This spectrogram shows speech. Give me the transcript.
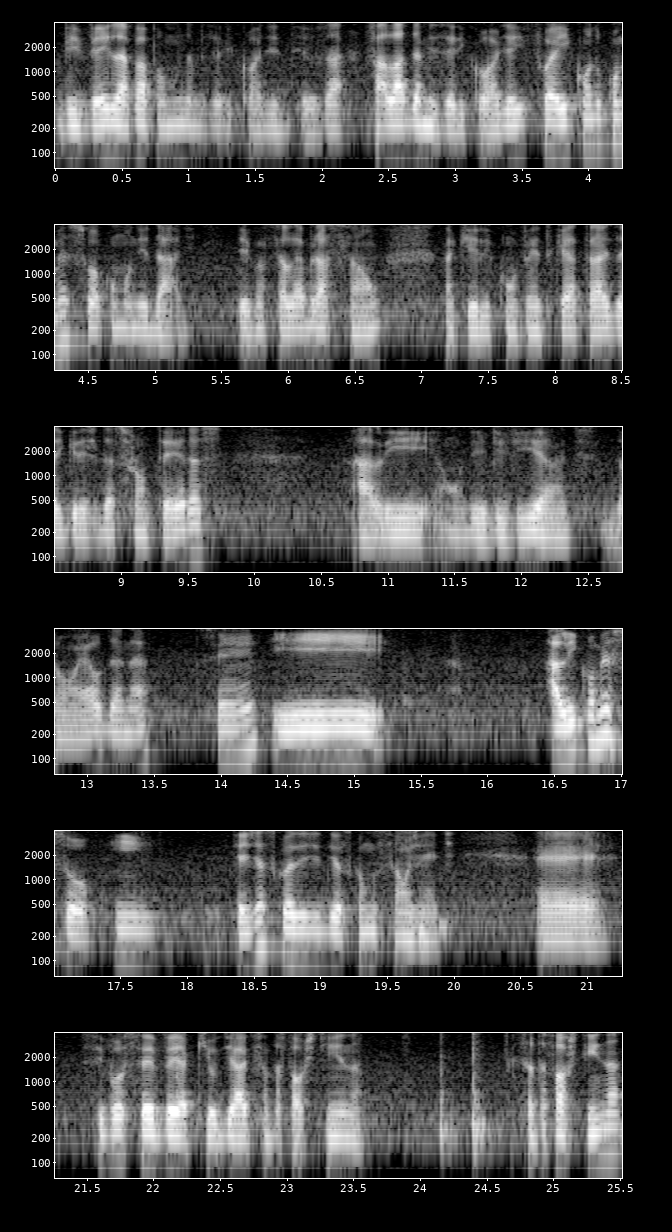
viver e levar para o mundo a misericórdia de Deus, a falar da misericórdia. E foi aí quando começou a comunidade. Teve uma celebração naquele convento que é atrás da Igreja das Fronteiras ali onde vivia antes Dom Helder, né? Sim. E ali começou. E veja as coisas de Deus como são, gente. É, se você vê aqui o Diário de Santa Faustina, Santa Faustina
